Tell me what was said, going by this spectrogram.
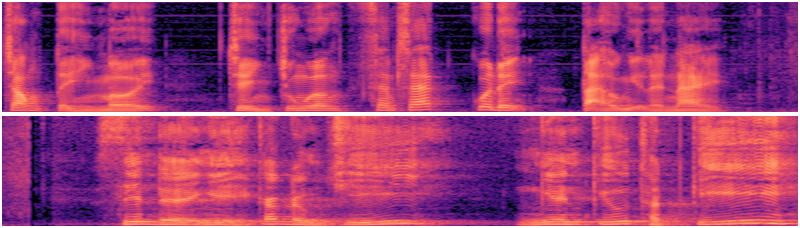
trong tình hình mới, trình Trung ương xem xét quyết định tại hội nghị lần này. Xin đề nghị các đồng chí nghiên cứu thật kỹ,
